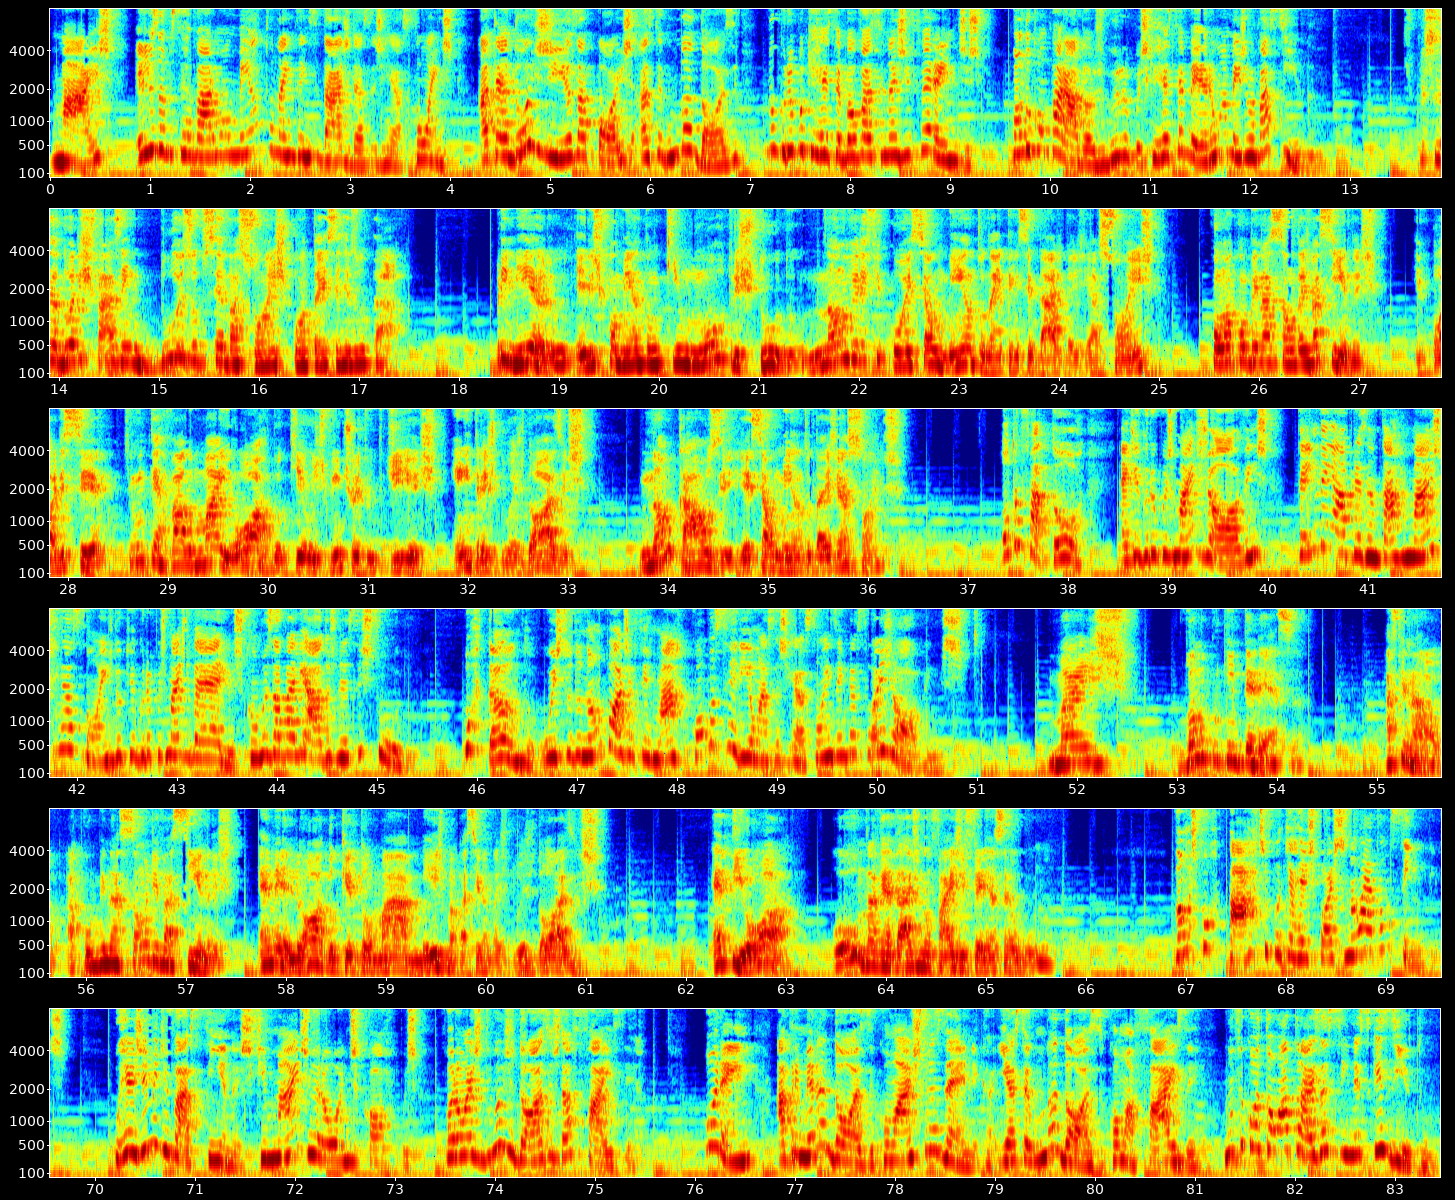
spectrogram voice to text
Mas eles observaram um aumento na intensidade dessas reações até dois dias após a segunda dose no grupo que recebeu vacinas diferentes, quando comparado aos grupos que receberam a mesma vacina. Os pesquisadores fazem duas observações quanto a esse resultado. Primeiro, eles comentam que um outro estudo não verificou esse aumento na intensidade das reações com a combinação das vacinas. E pode ser que um intervalo maior do que os 28 dias entre as duas doses não cause esse aumento das reações. Outro fator é que grupos mais jovens tendem a apresentar mais reações do que grupos mais velhos, como os avaliados nesse estudo. Portanto, o estudo não pode afirmar como seriam essas reações em pessoas jovens. Mas vamos para o que interessa. Afinal, a combinação de vacinas é melhor do que tomar a mesma vacina nas duas doses? É pior ou, na verdade, não faz diferença alguma? Vamos por parte porque a resposta não é tão simples. O regime de vacinas que mais gerou anticorpos foram as duas doses da Pfizer. Porém, a primeira dose com a AstraZeneca e a segunda dose com a Pfizer não ficou tão atrás assim nesse quesito.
